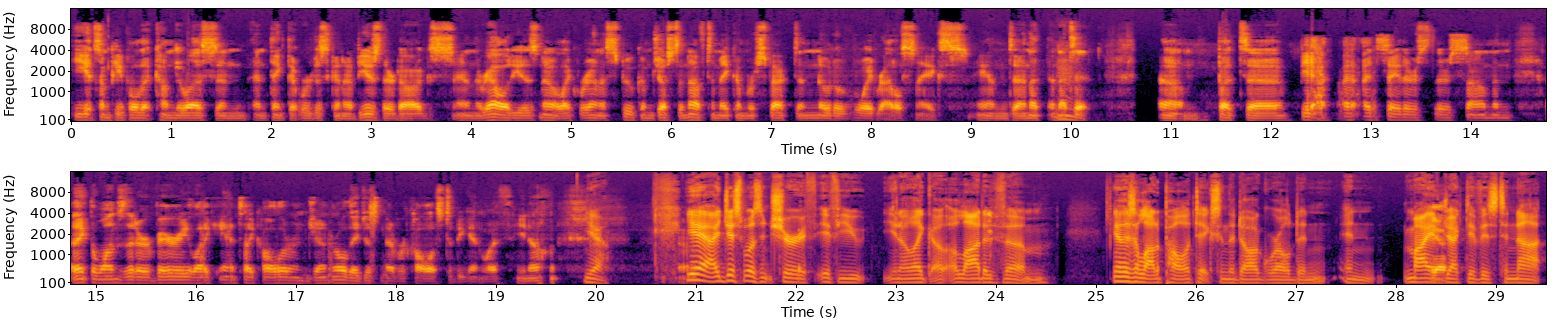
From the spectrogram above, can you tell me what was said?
you get some people that come to us and, and think that we're just going to abuse their dogs. And the reality is, no, like we're going to spook them just enough to make them respect and know to avoid rattlesnakes. And, and, that, and that's mm. it. Um, but uh, yeah, I, would say there's there's some, and I think the ones that are very like anti-collar in general, they just never call us to begin with. You know? Yeah, yeah. I just wasn't sure if if you you know like a, a lot of um, you know, there's a lot of politics in the dog world, and and my yeah. objective is to not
